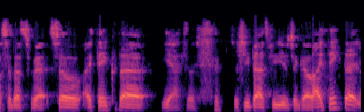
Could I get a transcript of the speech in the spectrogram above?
so that's what so i think that yeah so, so she passed a few years ago. I think that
